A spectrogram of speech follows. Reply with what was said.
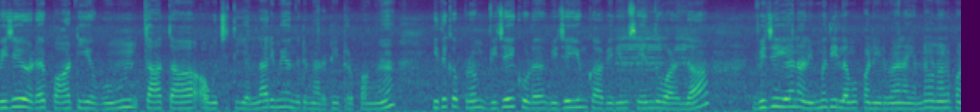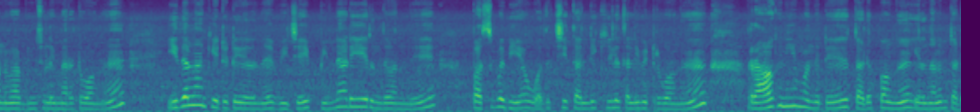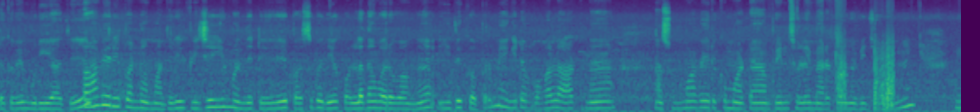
விஜயோட பாட்டியவும் தாத்தா அவங்க சித்தி எல்லாருமே வந்துட்டு மிரட்டிகிட்டு இருப்பாங்க இதுக்கப்புறம் விஜய் கூட விஜயும் காவேரியும் சேர்ந்து வாழ்ந்தால் விஜயை நான் நிம்மதி இல்லாமல் பண்ணிடுவேன். நான் என்ன வேணாலும் பண்ணுவேன் அப்படின்னு சொல்லி மிரட்டுவாங்க. இதெல்லாம் கேட்டுட்டு இருந்த விஜய் பின்னாடியே இருந்து வந்து பசுபதியை உதச்சி தள்ளி கீழே தள்ளி விட்டுருவாங்க. ராகினியும் வந்துட்டு தடுப்பாங்க. இருந்தாலும் தடுக்கவே முடியாது. காவேரி பண்ண மாதிரி விஜயும் வந்துட்டு பசுபதியை கொல்ல தான் வருவாங்க. இதுக்கப்புறம் என்கிட்ட வால் ஆட்டினேன் நான் சும்மாவே இருக்க மாட்டேன் அப்படின்னு சொல்லி மிரட்டுவாங்க விஜயும்.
